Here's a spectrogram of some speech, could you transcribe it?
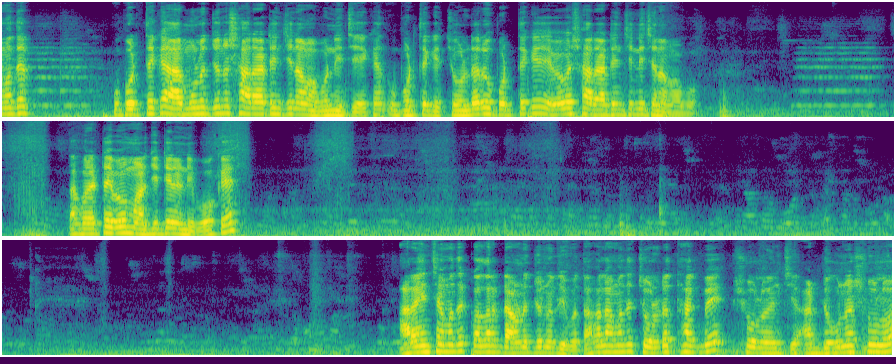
আমাদের উপর থেকে আর মূলের জন্য সাড়ে আট ইঞ্চি নামাবো নিচে। এখান উপর থেকে, চোলটার উপর থেকে এভাবে সাড়ে আট ইঞ্চি নিচে নামাবো। তারপর একটা এভাবে মার্জিন টেনে নিব ওকে আড়াই ইঞ্চি আমাদের কলার ডাউনের জন্য দিব। তাহলে আমাদের চোলটা থাকবে ষোলো ইঞ্চি। আর দুগুণা ষোলো,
